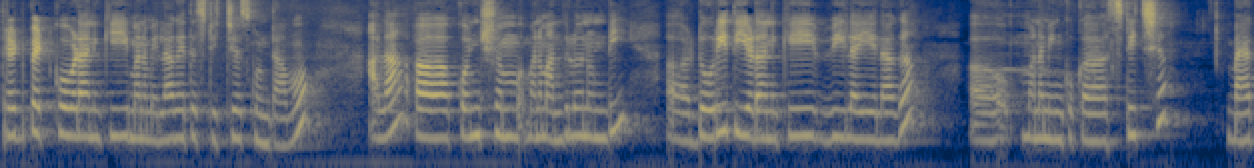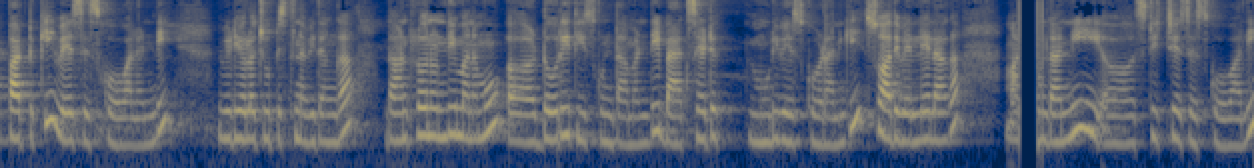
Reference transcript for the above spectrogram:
థ్రెడ్ పెట్టుకోవడానికి మనం ఎలాగైతే స్టిచ్ చేసుకుంటామో అలా కొంచెం మనం అందులో నుండి డోరీ తీయడానికి వీలయ్యేలాగా మనం ఇంకొక స్టిచ్ బ్యాక్ పార్ట్కి వేసేసుకోవాలండి. వీడియోలో చూపిస్తున్న విధంగా దాంట్లో నుండి మనము డోరీ తీసుకుంటామండి బ్యాక్ సైడ్ ముడి వేసుకోవడానికి. సో అది వెళ్ళేలాగా మనం దాన్ని స్టిచ్ చేసేసుకోవాలి.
